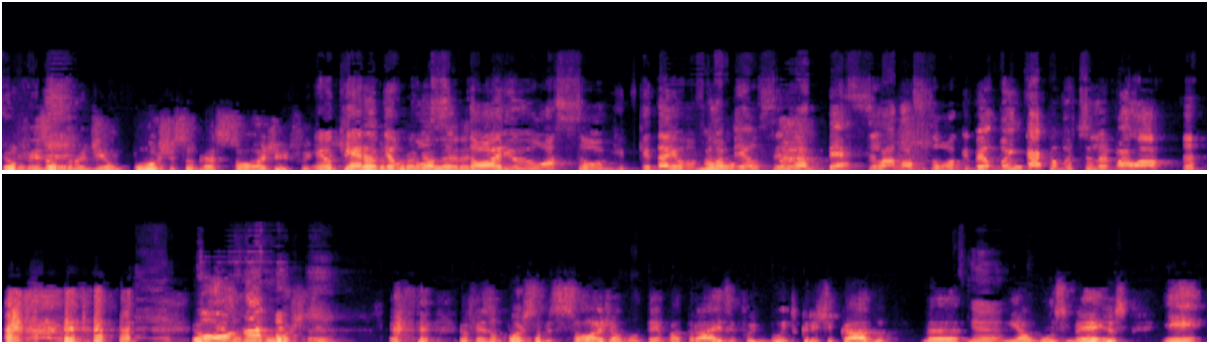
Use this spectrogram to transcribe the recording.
eu fiz outro dia um post sobre a soja e fui Eu quero ter um a galera. consultório e um açougue. Porque daí eu vou falar, Não. meu, você já desce lá no açougue, meu, vem cá que eu vou te levar lá. Eu Porra! fiz um post. Eu fiz um post sobre soja algum tempo atrás e fui muito criticado né, em, É. em alguns meios. E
